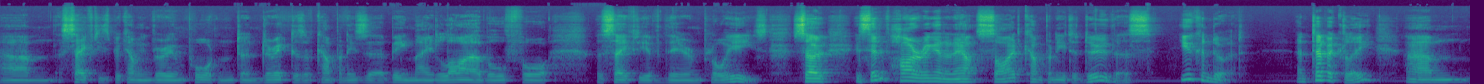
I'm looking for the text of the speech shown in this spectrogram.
um, safety is becoming very important and directors of companies are being made liable for the safety of their employees. So instead of hiring in an outside company to do this, you can do it. And typically, um,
